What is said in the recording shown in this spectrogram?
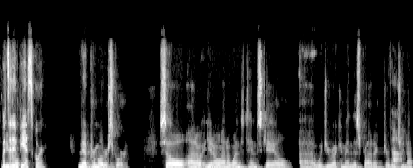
What's People, an NPS score? Net Promoter Score. So on a you know on a one to ten scale, uh, would you recommend this product or would ah. you not?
